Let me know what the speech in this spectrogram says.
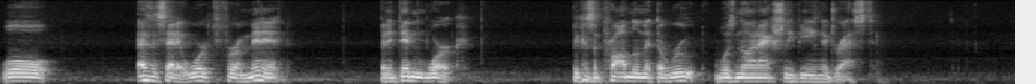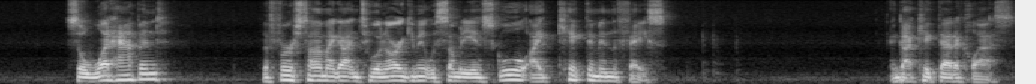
Well, as I said, it worked for a minute, but it didn't work because the problem at the root was not actually being addressed. So, what happened? The first time I got into an argument with somebody in school, I kicked him in the face and got kicked out of class.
